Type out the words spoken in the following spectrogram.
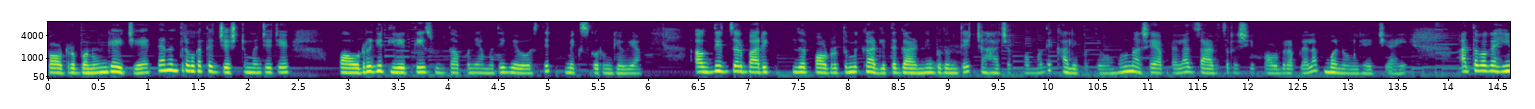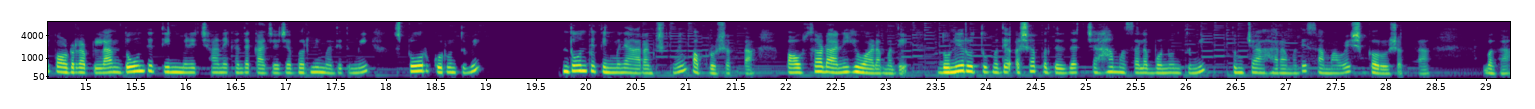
पावडर बनवून घ्यायची आहे. त्यानंतर बघा ते जस्ट म्हणजे जे पावडर घेतली आहे ती सुद्धा आपण यामध्ये व्यवस्थित मिक्स करून घेऊया. अगदीच जर बारीक जर पावडर तुम्ही काढली तर गाळणी बदलून ते चहाच्या कपामध्ये खाली पडते. म्हणून असे आपल्याला जाडसर अशी पावडर आपल्याला बनवून घ्यायची आहे. आता बघा ही पावडर आपल्याला दोन ते तीन महिने छान एखाद्या काचेच्या भरणीमध्ये तुम्ही स्टोअर करून तुम्ही दोन ते तीन महिने आरामशीर तुम्ही वापरू शकता. पावसाळा आणि हिवाळ्यामध्ये दोन्ही ऋतूमध्ये अशा पद्धतीचा चहा मसाला बनवून तुम्ही तुमच्या आहारामध्ये समावेश करू शकता. बघा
